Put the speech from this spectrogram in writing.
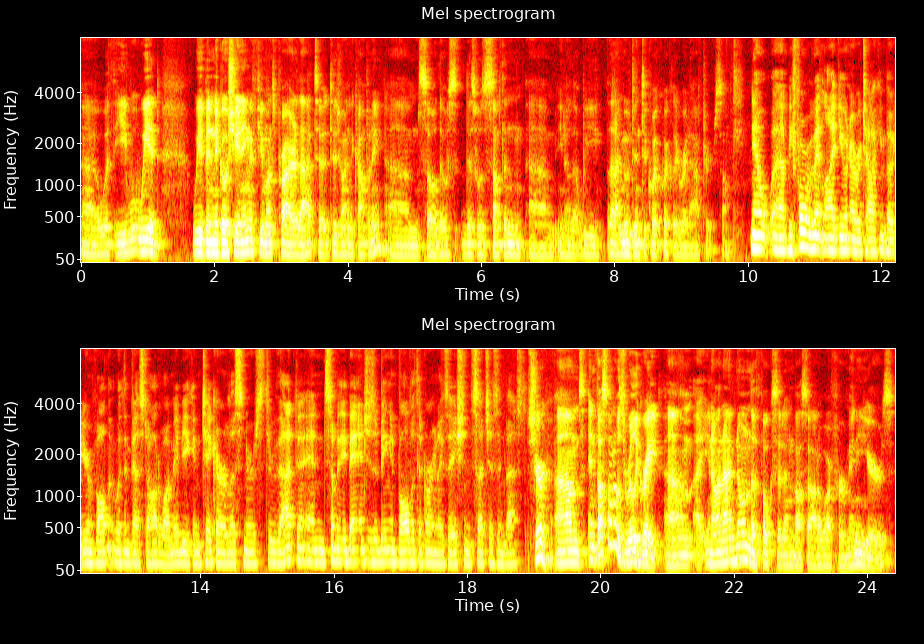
uh, with Eve. We had we had been negotiating a few months prior to that to, to join the company. Um, so there was, this was something um, you know that we that I moved into quite quickly right after. So Now, uh, before we went live, you and I were talking about your involvement with Invest Ottawa. Maybe you can take our listeners through that and some of the advantages of being involved with an organization such as Invest. Sure. Um, Invest Ottawa was really great. Um, I- you know, and I've known the folks at Invest Ottawa for many years.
